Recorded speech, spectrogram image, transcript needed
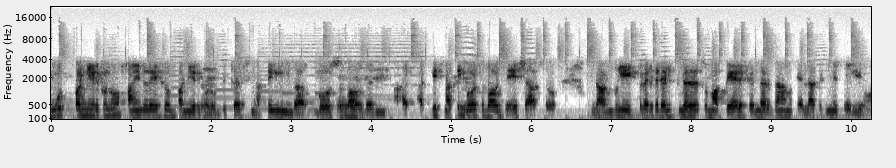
மூட் பண்ணிருக்கணும் ஃபைனலைஸும் பண்ணிருக்கணும் because nothing goes about at least nothing goes about தேஷா. ஸோ கங்குலி பிரசிடென்ட்ங்கிறது சும்மா பேருக்குங்கிறது தான் நமக்கு எல்லாத்துக்குமே தெரியும்.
